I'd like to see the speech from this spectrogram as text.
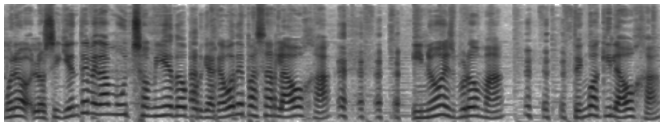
Bueno, lo siguiente me da mucho miedo porque acabo de pasar la hoja y no es broma. Tengo aquí la hoja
